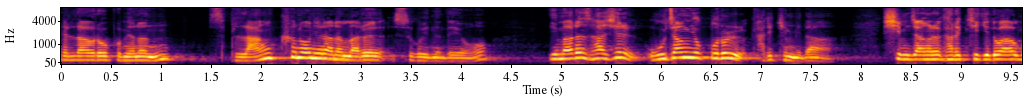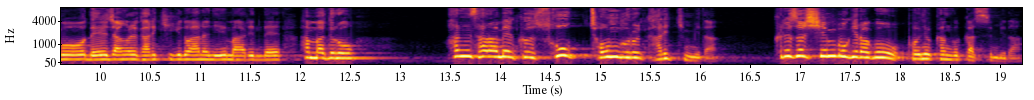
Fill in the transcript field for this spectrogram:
헬라어로 보면은 스플랑크논이라는 말을 쓰고 있는데요. 이 말은 사실 오장육부를 가리킵니다. 심장을 가리키기도 하고 내장을 가리키기도 하는 이 말인데 한마디로 한 사람의 그 속 전부를 가리킵니다. 그래서 신복이라고 번역한 것 같습니다.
